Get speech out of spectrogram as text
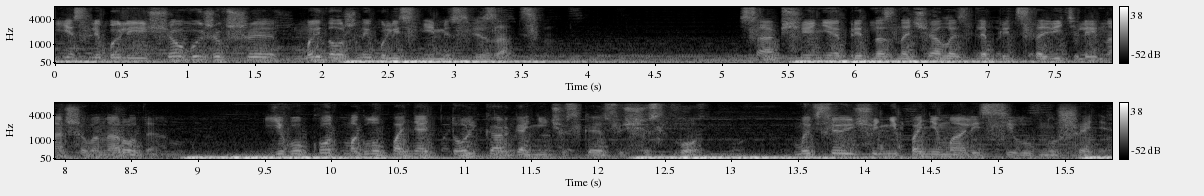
Если были еще выжившие, мы должны были с ними связаться. Сообщение предназначалось для представителей нашего народа. Его код могло понять только органическое существо. Мы все еще не понимали силу внушения.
